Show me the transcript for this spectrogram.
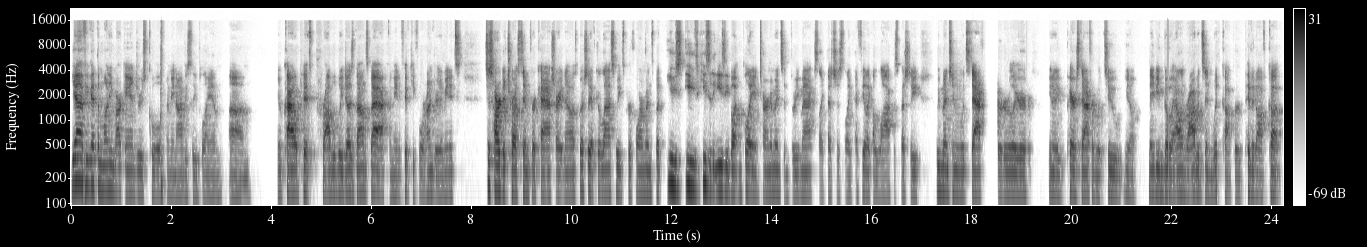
yeah, if you get the money, Mark Andrews, cool. I mean, obviously play him. Um, you know, Kyle Pitts probably does bounce back. I mean, at 5,400, I mean, it's just hard to trust him for cash right now, especially after last week's performance. But he's he's he's the easy button play in tournaments and three max. Like that's just like I feel like a lock, especially we mentioned with Stafford earlier. You know, you pair Stafford with two. You know, maybe even go Allen Robinson with Kupp or pivot off Kupp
